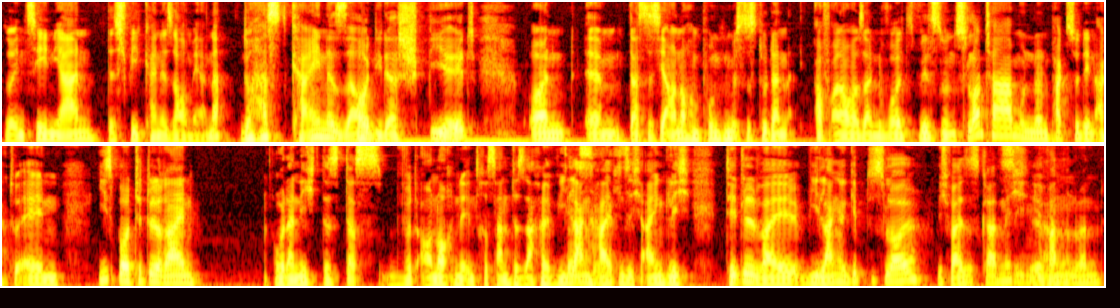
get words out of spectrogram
so in zehn Jahren, das spielt keine Sau mehr, ne? Du hast keine Sau, die das spielt. Und ähm, das ist ja auch noch ein Punkt, müsstest du dann auf Dauer sagen, du willst, willst nur einen Slot haben und dann packst du den aktuellen E-Sport-Titel rein. oder nicht, das, das wird auch noch eine interessante Sache. Wie lange halten sich eigentlich Titel, weil wie lange gibt es LOL? Ich weiß es gerade nicht. Sieben Jahre. Wann, wann?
